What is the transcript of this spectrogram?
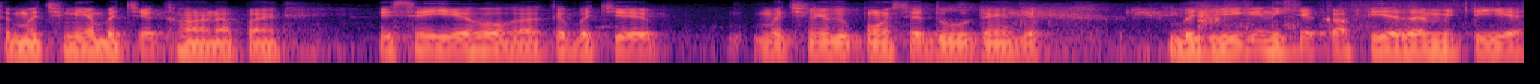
तो मछलियाँ बच्चे खा ना पाएँ। इससे ये होगा कि बच्चे मछलियों की पहुँच से दूर रहेंगे। बजरी के नीचे काफ़ी ज़्यादा मिट्टी है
